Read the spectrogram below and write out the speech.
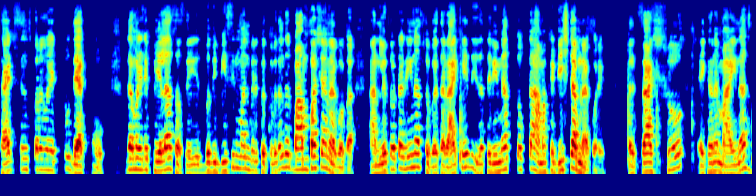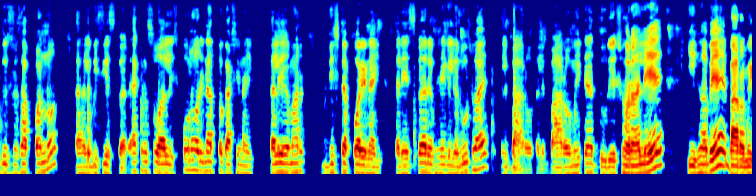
সাইড চেঞ্জ একটু দেখব যে আমার এটা প্লাস আছে যদি বিসির মান বের করতে হবে, তাহলে বাম পাশে আনার কথা। আনলে তো ওটা ঋণাত্মক হয় তা রাখিয়ে দিই যাতে ঋণাত্মকটা আমাকে ডিস্টার্ব না করে। তাহলে চারশো, এখানে মাইনাস দুইশো ছাপ্পান্ন, তাহলে বিসি স্কোয়ার এখন চুয়াল্লিশ, কোনো ঋণাত্মক আসে নাই, তাহলে আমার ডিস্টার্ব করে নাই। তাহলে স্কোয়ার হয়ে গেলে রুট হয়, তাহলে বারো তাহলে বারো মিটার দূরে সরালে কি হবে? বারো মিটার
